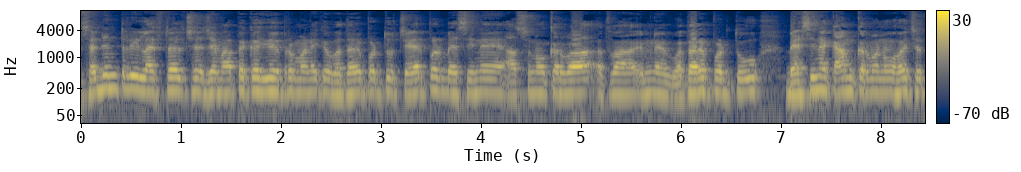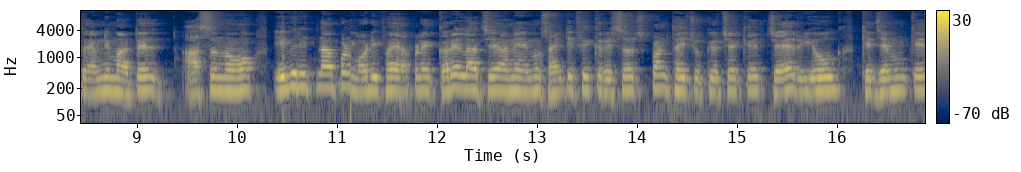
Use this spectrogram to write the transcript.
સેડેન્ટરી લાઈફસ્ટાઈલ છે, જેમ આપે કહ્યું એ પ્રમાણે કે વધારે પડતું ચેર પર બેસીને આસનો કરવા અથવા એમને વધારે પડતું બેસીને કામ કરવાનું હોય છે, તો એમની માટે આસનો એવી રીતના પણ મોડિફાય આપણે કરેલા છે અને એનું સાયન્ટિફિક રિસર્ચ પણ થઈ ચૂક્યું છે કે ચેર યોગ કે જેમ કે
